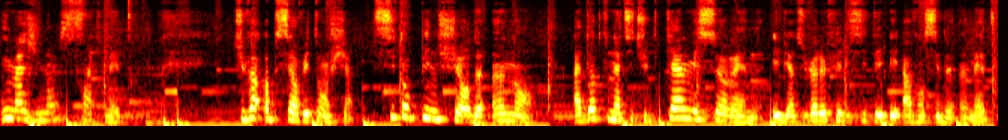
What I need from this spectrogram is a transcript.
Imaginons 5 mètres. Tu vas observer ton chien. Si ton pincher de 1 an adopte une attitude calme et sereine, eh bien tu vas le féliciter et avancer de 1 mètre.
